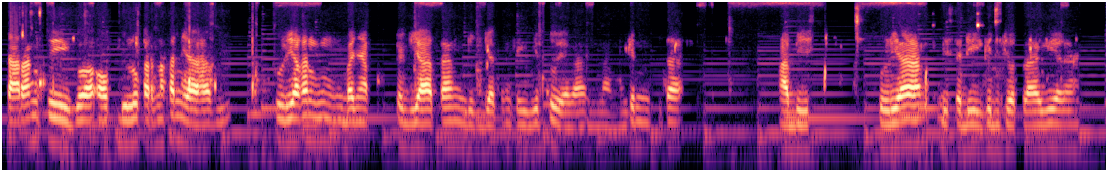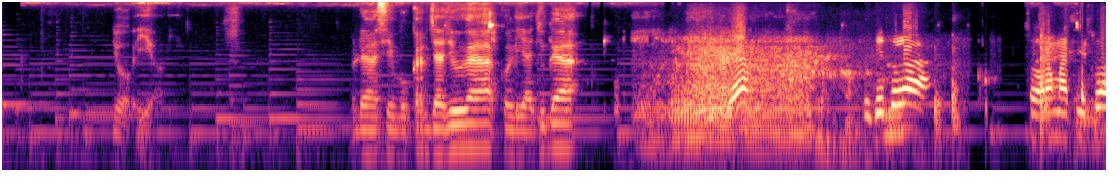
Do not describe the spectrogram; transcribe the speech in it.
sekarang sih gue off dulu karena kan ya kuliah kan banyak kegiatan kegiatan kayak gitu ya kan. Nah mungkin kita habis kuliah bisa digenjot lagi ya kan. Yo iya udah sibuk kerja juga kuliah juga. Ya begitulah. Seorang mahasiswa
